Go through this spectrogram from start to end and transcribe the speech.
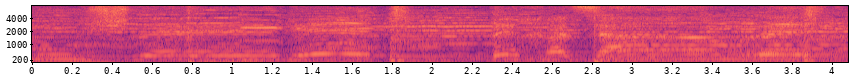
מושלגת בחזם ריק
